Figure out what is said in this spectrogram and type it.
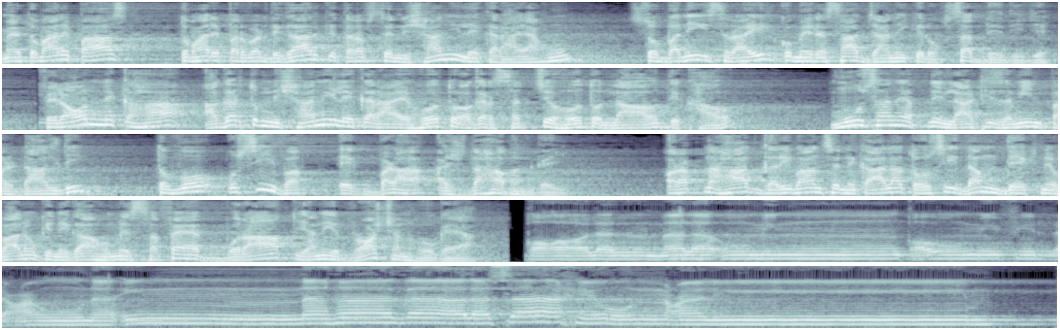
میں تمہارے پاس، تمہارے پروردگار کی طرف سے نشانی لے کر آیا ہوں، سو بنی اسرائیل کو میرے ساتھ جانے کی رخصت دے دیجیے۔ فرعون نے کہا، اگر تم نشانی لے کر آئے ہو تو اگر سچے ہو تو لاؤ، دکھاؤ۔ موسا نے اپنی لاٹھی زمین پر ڈال دی، تو وہ اسی وقت ایک بڑا اجدہا بن گئی۔ اور اپنا ہاتھ گریبان سے نکالا تو اسی دم دیکھنے والوں کی نگاہوں میں سفید براق یعنی روشن ہو گیا۔ قال الملأ من قوم فرعون إن هذا لساحر عليم۔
